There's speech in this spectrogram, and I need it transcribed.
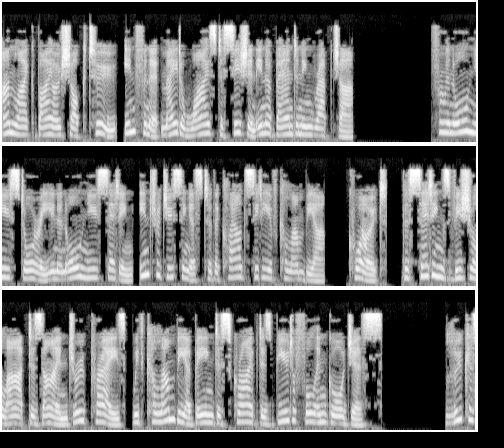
unlike Bioshock 2, Infinite made a wise decision in abandoning Rapture. For an all-new story in an all-new setting, introducing us to the Cloud City of Columbia. Quote, the setting's visual art design drew praise, with Columbia being described as beautiful and gorgeous. Lucas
